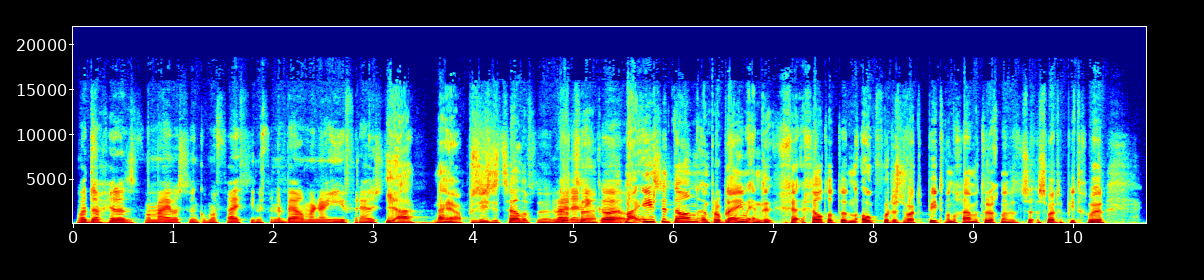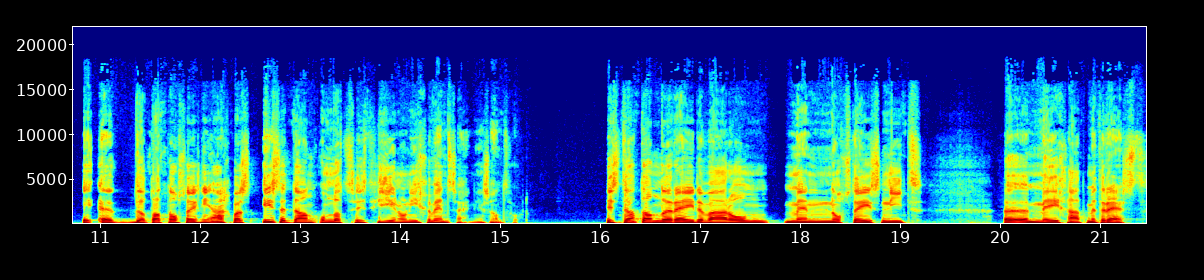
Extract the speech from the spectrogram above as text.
Wat dacht je dat het voor mij was toen ik op mijn vijftiende van de Bijlmer naar hier verhuisde? Ja, nou ja, precies hetzelfde. Waarin eh, ik, eh, maar is het dan een probleem, en de- geldt dat dan ook voor de Zwarte Piet... want dan gaan we terug naar het Zwarte Piet gebeuren... eh, dat dat nog steeds niet aangepast is... is het dan omdat ze het hier nog niet gewend zijn in Zandvoort? Is dat dan de reden waarom men nog steeds niet meegaat met de rest?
